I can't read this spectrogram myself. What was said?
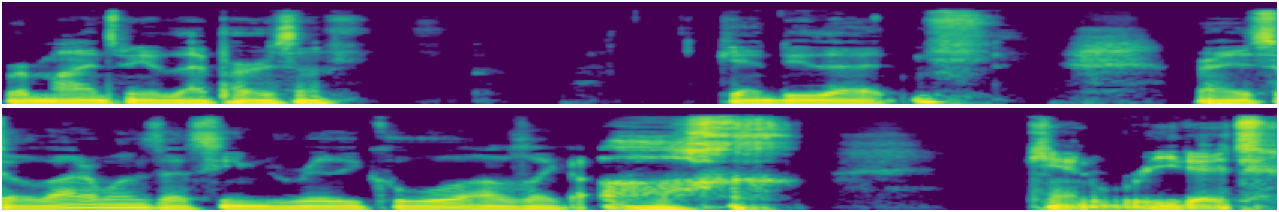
Reminds me of that person. Can't do that. right. So a lot of ones that seemed really cool, I was like, oh, can't read it.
